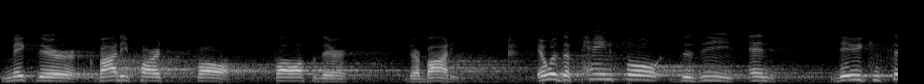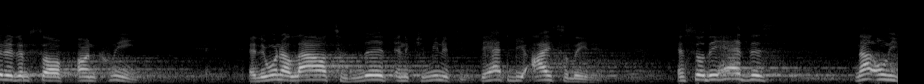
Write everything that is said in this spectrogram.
make their body parts fall, fall off of their, their body. It was a painful disease, and they considered themselves unclean. And they weren't allowed to live in the community, they had to be isolated. And so they had this not only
